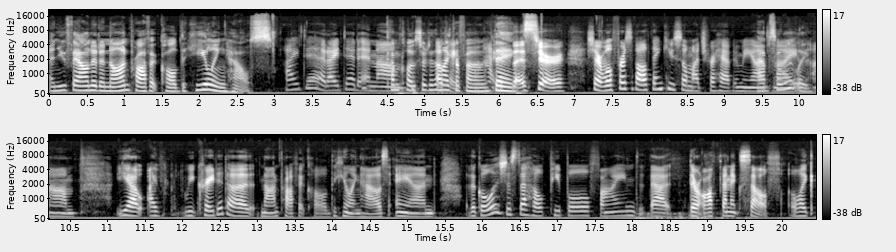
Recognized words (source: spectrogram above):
and you founded a nonprofit called the Healing House. I did, I did. And um, Come closer to the okay, microphone. Thanks. Sure, sure. Well, first of all, thank you so much for having me on Absolutely. tonight. Um, Yeah, I've we created a nonprofit called the Healing House, and the goal is just to help people find that their authentic self, like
